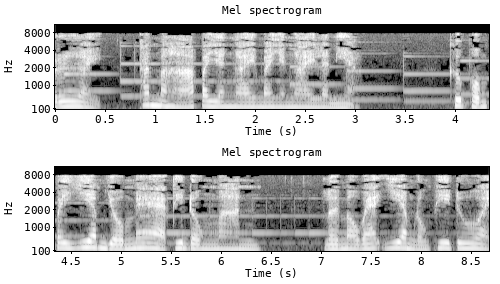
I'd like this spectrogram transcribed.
เรื่อยๆท่านมหาไปยังไงมายังไงล่ะเนี่ย คือผมไปเยี่ยมโยมแม่ที่ดงมัน เลยมาแวะเยี่ยมหลวงพี่ด้วย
